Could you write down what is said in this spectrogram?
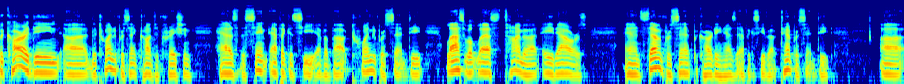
Picaridine, uh, the 20% concentration, has the same efficacy of about 20% DEET, lasts about less time, about eight hours, and 7% picaridine has efficacy of about 10% DEET. Uh,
